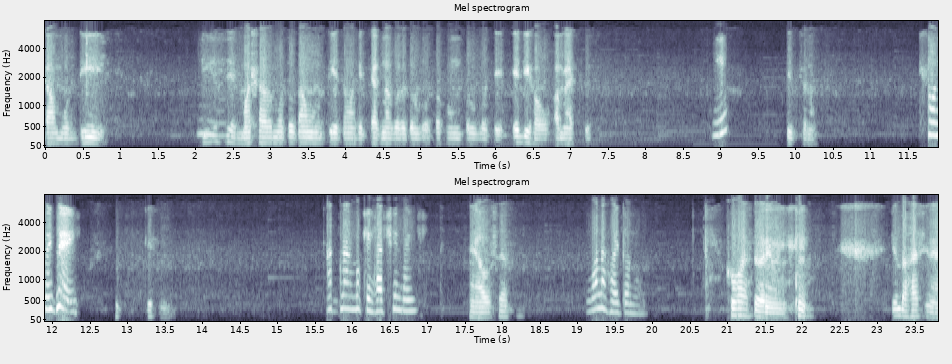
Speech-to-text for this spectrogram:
কামড় দিই। ঠিক আছে মশার মতো কামড় দিয়ে তোমাকে চাকনা করে তুলবো তখন বলব যে এডি হও আমি আসছি কি? কিচ্ছু না। শুনে নেই। আপনার মুখে হাসি নেই। হ্যাঁ অবশ্যই আছে। মনে হয় তো না খুব হাসতে পারি আমি। কিন্তু হাসি না।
